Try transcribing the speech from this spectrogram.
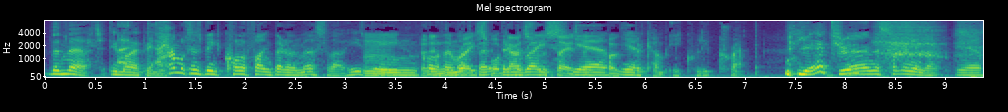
than that, in my uh, opinion. Hamilton's been qualifying better than Massa, though. He's hmm. been But in qualifying the much race, better. what but in Gareth's the to race, say is yeah, they've both yeah. become equally crap. yeah, true. And there's something in that. Yeah.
